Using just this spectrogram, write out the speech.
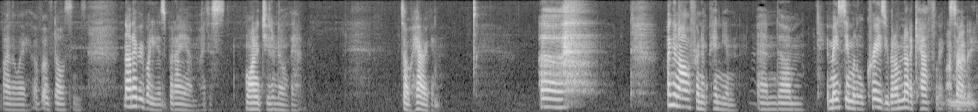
by the way, of, of Dawson's. Not everybody is, but I am. I just wanted you to know that. So, Harrigan. Uh, I'm going to offer an opinion, and um, it may seem a little crazy, but I'm not a Catholic, I'm so ready.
